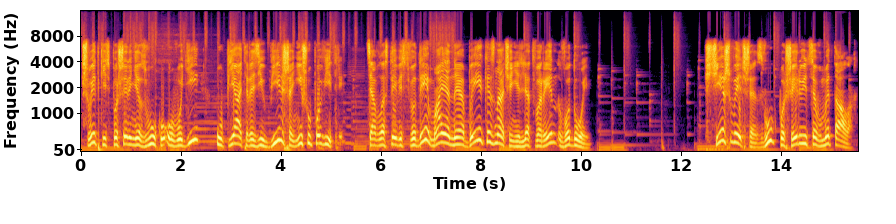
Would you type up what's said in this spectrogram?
Швидкість поширення звуку у воді у 5 разів більша, ніж у повітрі. Ця властивість води має неабияке значення для тварин водойм. Ще швидше звук поширюється в металах.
